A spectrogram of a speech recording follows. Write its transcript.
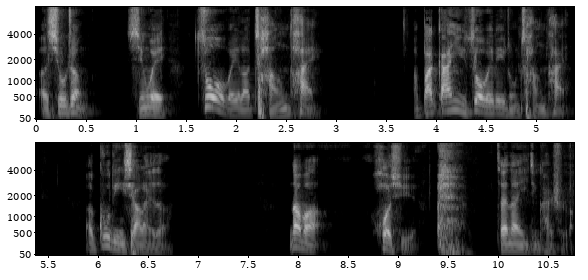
呃，修正行为作为了常态，啊，把干预作为了一种常态，呃，固定下来的，那么或许。灾难已经开始了，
